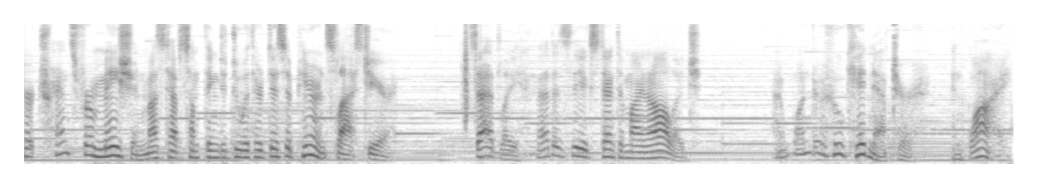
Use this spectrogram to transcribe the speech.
Her transformation must have something to do with her disappearance last year. Sadly, that is the extent of my knowledge. I wonder who kidnapped her and why.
